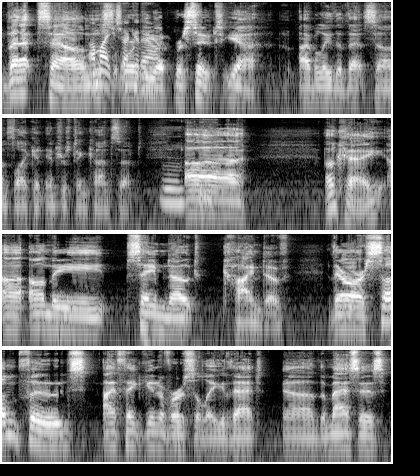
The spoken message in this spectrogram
that sounds I might check worthy it out. pursuit. Yeah, I believe that that sounds like an interesting concept. Mm-hmm. Uh, okay. Uh, on the same note, kind of, there are some foods I think universally that uh, the masses,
